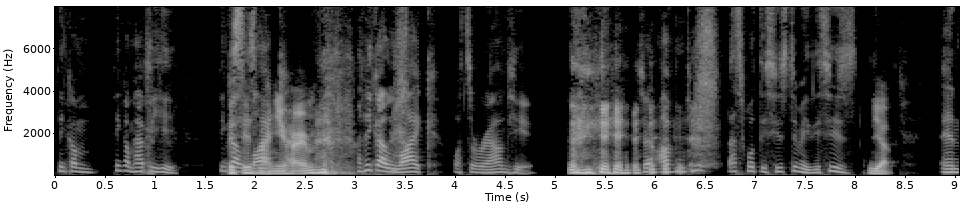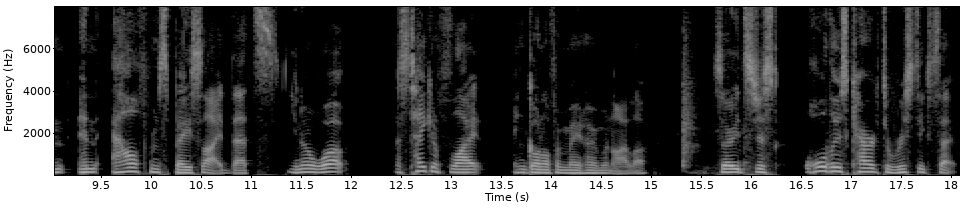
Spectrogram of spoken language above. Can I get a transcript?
I think I'm I think I'm happy here. I think This I is like, my new home. I think I like what's around here. So I've, that's what this is to me. This is yeah. And an owl from Speyside. That's you know what? That's taken flight and gone off and made home on Islay. So it's just all those characteristics that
